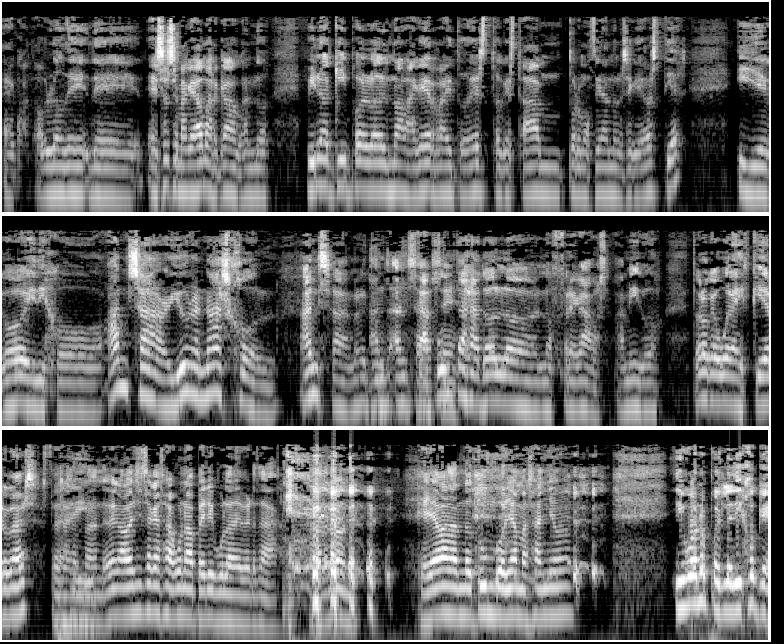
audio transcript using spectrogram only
eh, cuando habló de, de- Eso se me ha quedado marcado, cuando vino aquí por lo del no a la guerra y todo esto, que estaban promocionando no sé qué hostias, y llegó y dijo, Ansar, you're an asshole, Ansar, ¿no? Ansar, te apuntas a todos los, los fregados, amigo. Todo lo que huele a izquierdas, estás ahí. Venga, a ver si sacas alguna película de verdad. cabrón. que ya va dando tumbo ya más años. Y bueno, pues le dijo que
